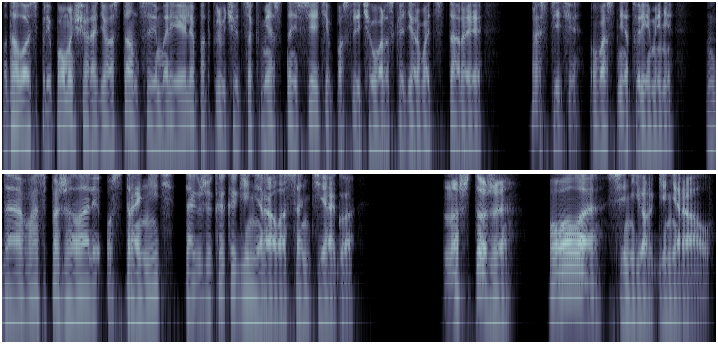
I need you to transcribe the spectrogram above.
Удалось при помощи радиостанции Мариэля подключиться к местной сети, после чего раскодировать старые... Простите, у вас нет времени. «Да, вас пожелали устранить, так же, как и генерала Сантьяго». «Ну что же, Ола, сеньор генерал».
